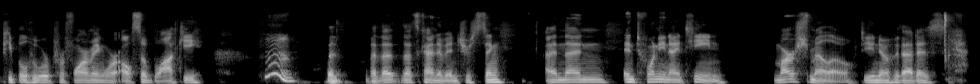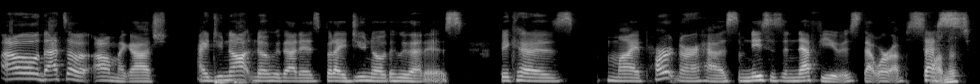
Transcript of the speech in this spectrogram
people who were performing were also blocky, hmm. but but that, that's kind of interesting. And then in 2019, Marshmello. Do you know who that is? Oh, that's a oh my gosh. I do not know who that is, but I do know who that is because my partner has some nieces and nephews that were obsessed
